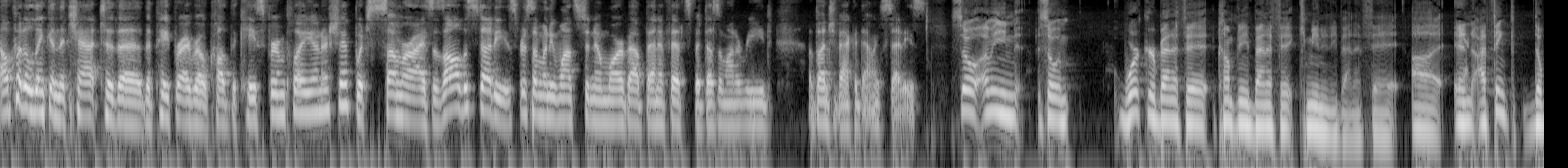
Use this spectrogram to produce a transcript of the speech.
I'll put a link in the chat to the the paper I wrote called "The Case for Employee Ownership," which summarizes all the studies for someone who wants to know more about benefits but doesn't want to read a bunch of academic studies. So, I mean, so worker benefit, company benefit, community benefit, uh, and I think the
